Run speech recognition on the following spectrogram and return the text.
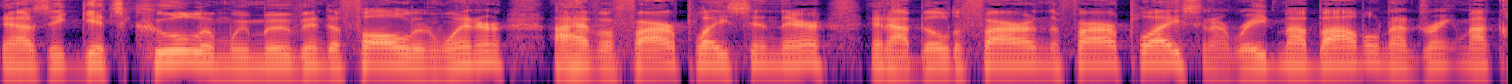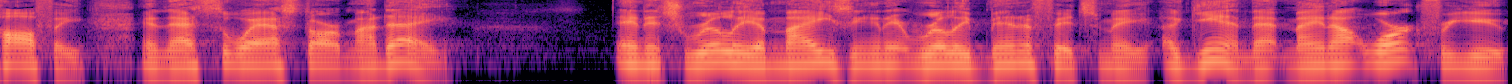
Now, as it gets cool and we move into fall and winter, I have a fireplace in there, and I build a fire in the fireplace, and I read my Bible, and I drink my coffee. And that's the way I start my day and it's really amazing and it really benefits me. Again, that may not work for you.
